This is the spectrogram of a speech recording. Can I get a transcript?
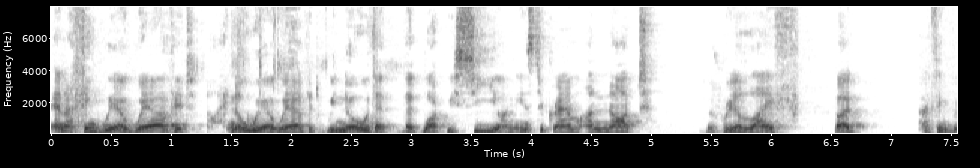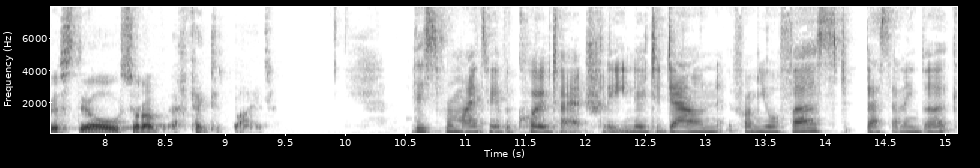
And I think we're aware of it. I know we're aware of it. We know that, that what we see on Instagram are not the real life, but I think we're still sort of affected by it. This reminds me of a quote I actually noted down from your first best selling book.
